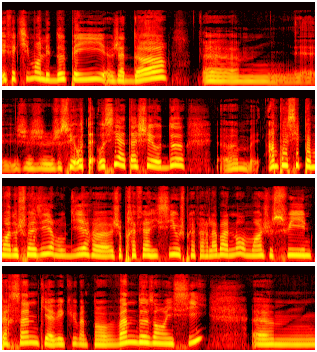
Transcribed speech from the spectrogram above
effectivement, les deux pays, euh, j'adore. Euh, je, je, je suis au- aussi attachée aux deux. Euh, impossible pour moi de choisir ou dire euh, je préfère ici ou je préfère là-bas. Non, moi je suis une personne qui a vécu maintenant 22 ans ici. Euh,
